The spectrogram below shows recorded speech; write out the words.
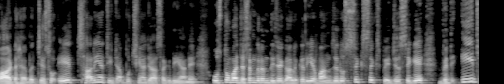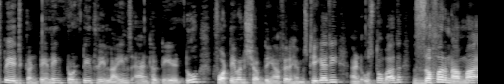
ਪਾਰਟ ਹੈ ਬੱਚੇ। ਸੋ ਇਹ ਸਾਰੀਆਂ ਚੀਜ਼ਾਂ ਪੁੱਛੀਆਂ ਜਾ ਸਕਦੀਆਂ ਨੇ। ਉਸ ਤੋਂ ਬਾਅਦ ਦਸ਼ਮ ਗ੍ਰੰਥ ਦੀ ਜੇ ਗੱਲ ਕਰੀਏ 1066 ਪੇजेस ਸੀਗੇ। With each page containing 23 lines and 38 to 41 shabad ਜਾਂ ਫਿਰ ਹਿਮਸ ਠੀਕ ਹੈ ਜੀ? ਐਂਡ ਉਸ ਤੋਂ ਬਾਅਦ ਜ਼ਫਰਨਾਮਾ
